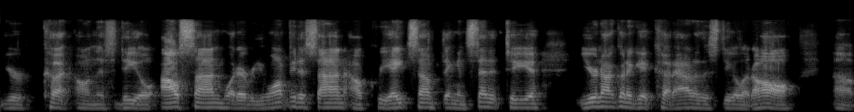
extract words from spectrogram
your cut on this deal. I'll sign whatever you want me to sign. I'll create something and send it to you. You're not going to get cut out of this deal at all. Uh,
